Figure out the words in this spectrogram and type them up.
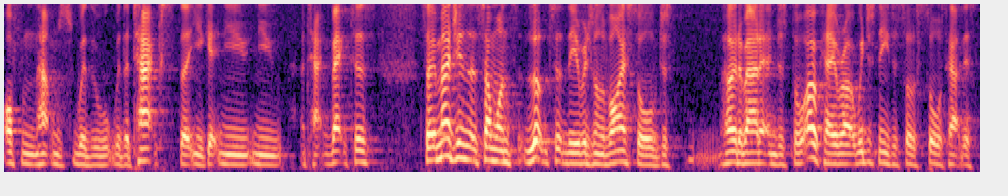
often happens with, with attacks, that you get new, new attack vectors. So imagine that someone's looked at the original device or just heard about it and just thought, okay, right, we just need to sort of sort out this,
